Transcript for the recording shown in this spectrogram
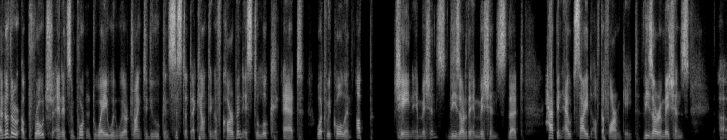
Another approach, and it's important way when we are trying to do consistent accounting of carbon is to look at what we call an up chain emissions. These are the emissions that happen outside of the farm gate. These are emissions uh,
